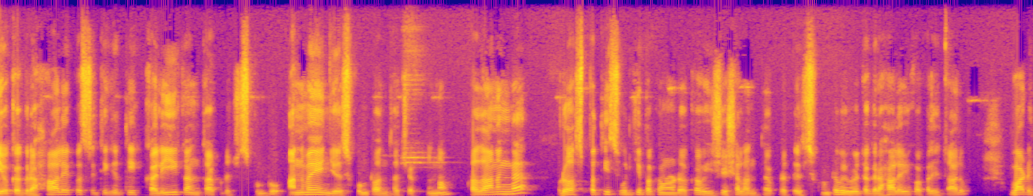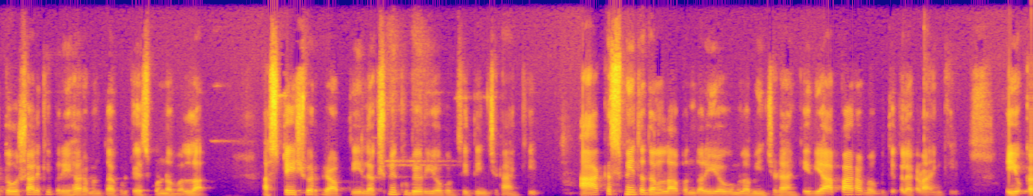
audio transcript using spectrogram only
ఈ యొక్క గ్రహాల యొక్క స్థితిగతి కలియిక అంతా కూడా చూసుకుంటూ అన్వయం చేసుకుంటూ అంతా చెప్తున్నాం. ప్రధానంగా బృహస్పతి సూర్య భగవానుడు యొక్క విశేషాలంతా కూడా తెలుసుకుంటూ వివిధ గ్రహాల యొక్క ఫలితాలు వాటి దోషాలకి పరిహారం అంతా కూడా చేసుకోవడం వల్ల అష్టేశ్వర ప్రాప్తి లక్ష్మీ కుబేరు యోగం సిద్ధించడానికి ఆకస్మిక ధనలాభం ద్వారా యోగం లభించడానికి వ్యాపార అభివృద్ధి కలగడానికి ఈ యొక్క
